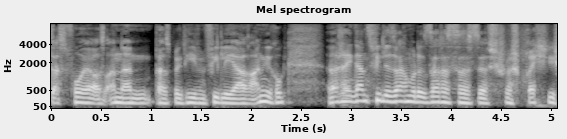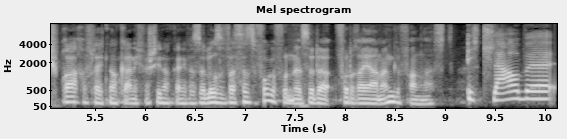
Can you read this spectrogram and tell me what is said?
das vorher aus anderen Perspektiven viele Jahre angeguckt. Wahrscheinlich ganz viele Sachen, wo du gesagt hast, dass das verspreche die Sprache vielleicht noch gar nicht, verstehe noch gar nicht, was da los ist. Was hast du vorgefunden, als du da vor drei Jahren angefangen hast? Ich glaube,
